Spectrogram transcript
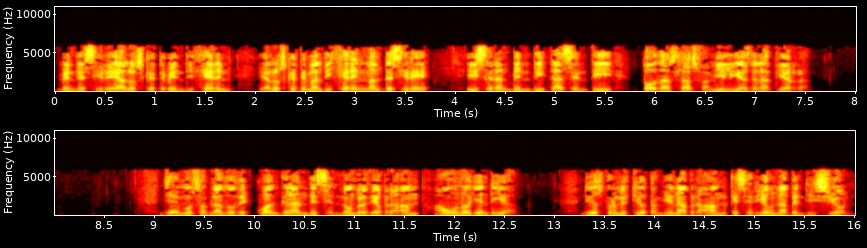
Bendeciré a los que te bendijeren, y a los que te maldijeren maldeciré, y serán benditas en ti todas las familias de la tierra. Ya hemos hablado de cuán grande es el nombre de Abraham aún hoy en día. Dios prometió también a Abraham que sería una bendición.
